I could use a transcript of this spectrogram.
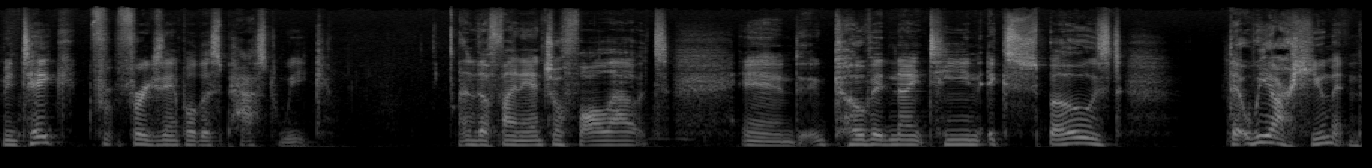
I mean, take for, for example this past week, the financial fallout and COVID nineteen exposed that we are human,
